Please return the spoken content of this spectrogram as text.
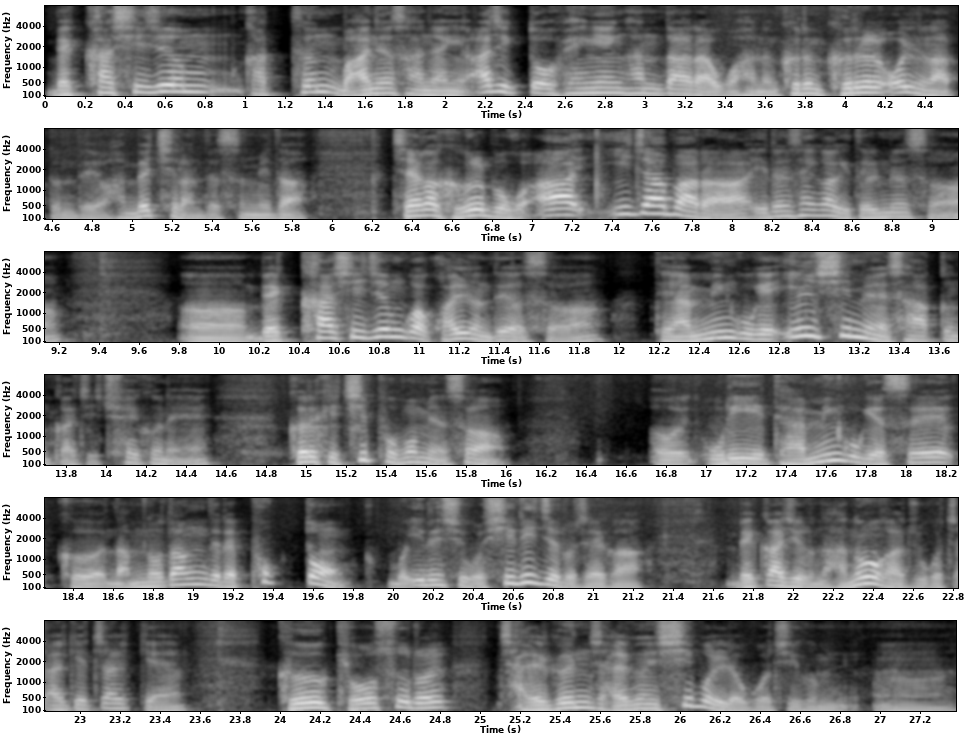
메카시즘 같은 마녀 사냥이 아직도 횡행한다라고 하는 그런 글을 올려놨던데요. 한 며칠 안 됐습니다. 제가 그걸 보고 아 잊어봐라 이런 생각이 들면서 어, 메카시즘과 관련되어서 대한민국의 1심회 사건까지 최근에 그렇게 짚어보면서 어, 우리 대한민국에서의 그 남노당들의 폭동 뭐 이런 식으로 시리즈로 제가 몇 가지로 나누어 가지고 짧게 짧게 그 교수를 잘근잘근 씹으려고 지금 어,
